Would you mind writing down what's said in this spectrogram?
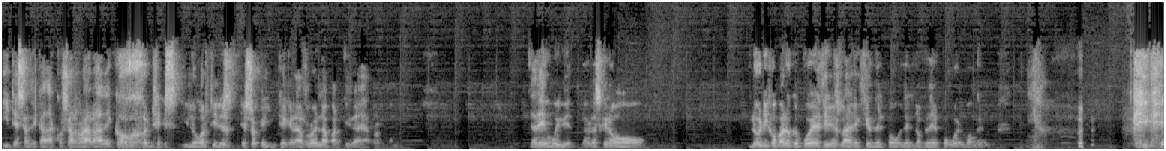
Y te sale cada cosa rara de cojones. Y luego tienes eso que integrarlo en la partida de rol. ¿vale? Ya digo, muy bien. La verdad es que no. Lo único para lo que puedo decir es la elección del, del nombre del Power Monger. ¿Qué, qué?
